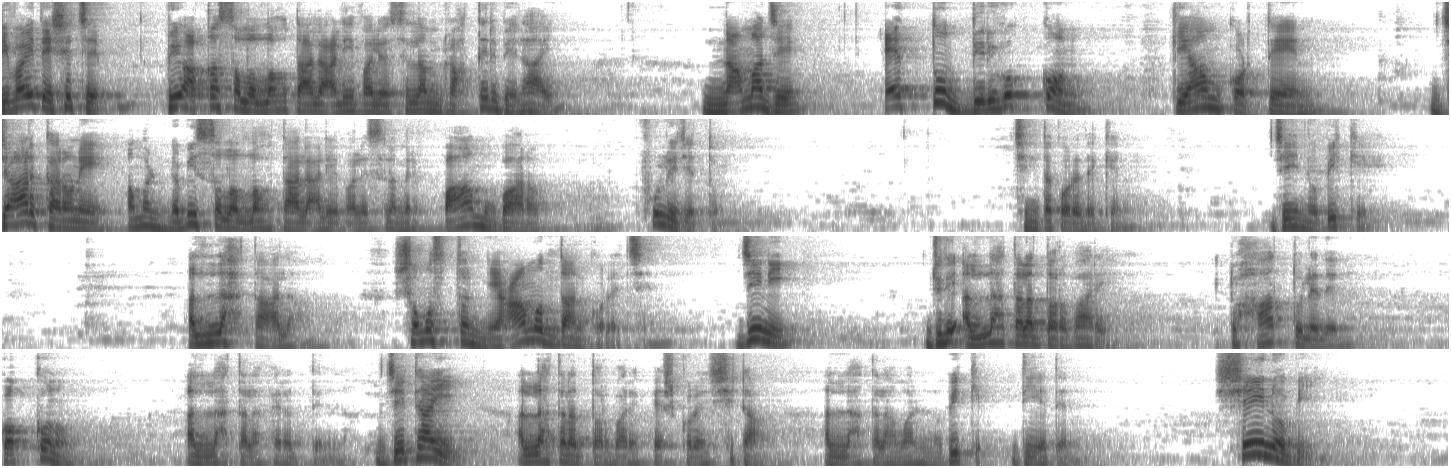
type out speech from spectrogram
রিবাইতে এসেছে, প্রিয় আকাশ সাল্লাহ তাল আলী আলিয়াল্লাম রাতের বেলায় নামাজে এত দীর্ঘক্ষণ ক্যাম করতেন, যার কারণে আমার নবী সাল্লাহ তাল আলী আলাইস্লামের পা মুবারক ফুলে যেত। চিন্তা করে দেখেন, যেই নবীকে আল্লাহ তালা সমস্ত নিয়ামত দান করেছেন, যিনি যদি আল্লাহ তালার দরবারে একটু হাত তুলে দেন, কখনো আল্লাহ তালা ফেরত দেন না। যেটাই আল্লাহ তালার দরবারে পেশ করেন, সেটা আল্লাহ তালা আমার নবীকে দিয়ে দেন। সেই নবী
